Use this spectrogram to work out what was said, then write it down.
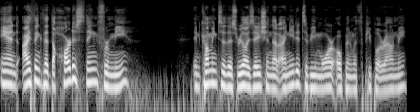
And I think that the hardest thing for me in coming to this realization that I needed to be more open with the people around me,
